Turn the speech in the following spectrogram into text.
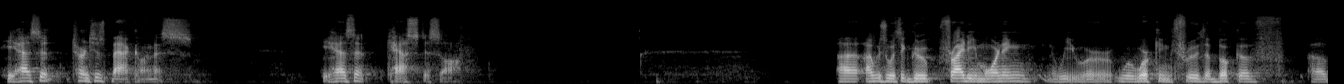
He hasn't turned His back on us, He hasn't cast us off. Uh, I was with a group Friday morning. We were, were working through the book of uh,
